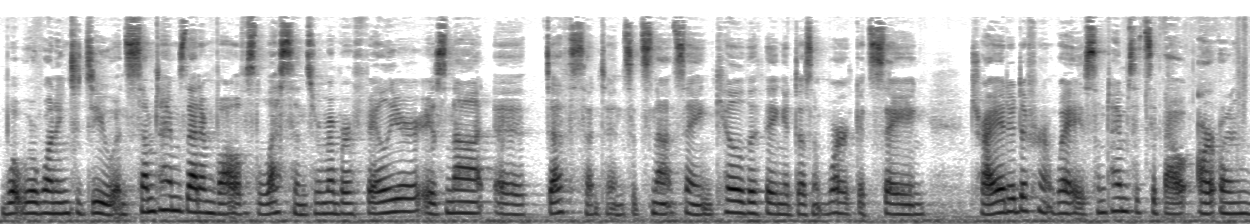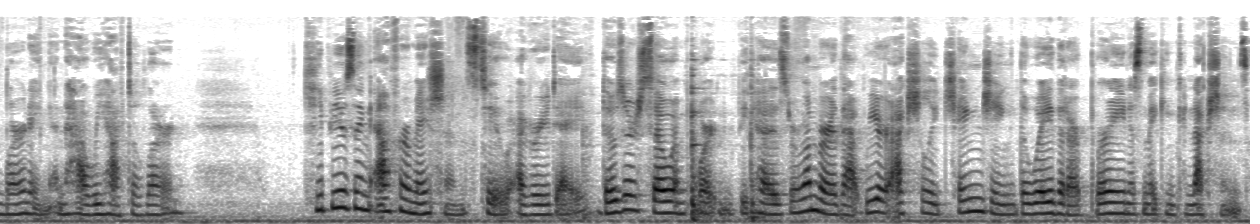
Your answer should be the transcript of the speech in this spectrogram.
what we're wanting to do, and sometimes that involves lessons. Remember, failure is not a death sentence. It's not saying kill the thing, it doesn't work. It's saying try it a different way. Sometimes it's about our own learning and how we have to learn. Keep using affirmations too every day. Those are so important because remember that we are actually changing the way that our brain is making connections.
